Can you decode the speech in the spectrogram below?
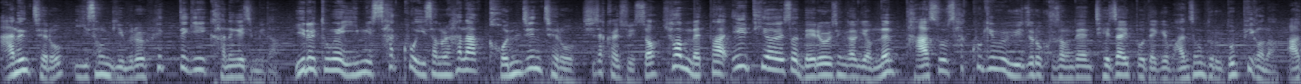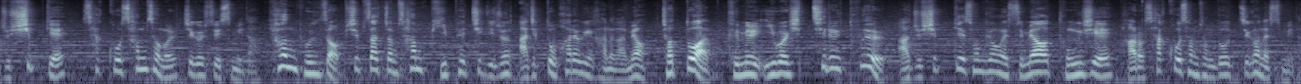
않은 채로 이성 기물을 획득이 가능해집니다. 이를 통해 이미 4코 이상 을 하나 건진 채로 시작할 수 있어 현 메타 1티어에서 내려올 생각이 없는 다수 4코 기물 위주로 구성된 제자이포 덱의 완성도를 높이거나 아주 쉽게 4코 삼성을 찍을 수 있습니다. 현 본섭 14.3B 패치 기준 아직도 활용이 가능하며 저 또한 금일 2월 17일 토요일 아주 쉽게 성공했으며 동시에 바로 4코 삼성도 찍어냈습니다.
